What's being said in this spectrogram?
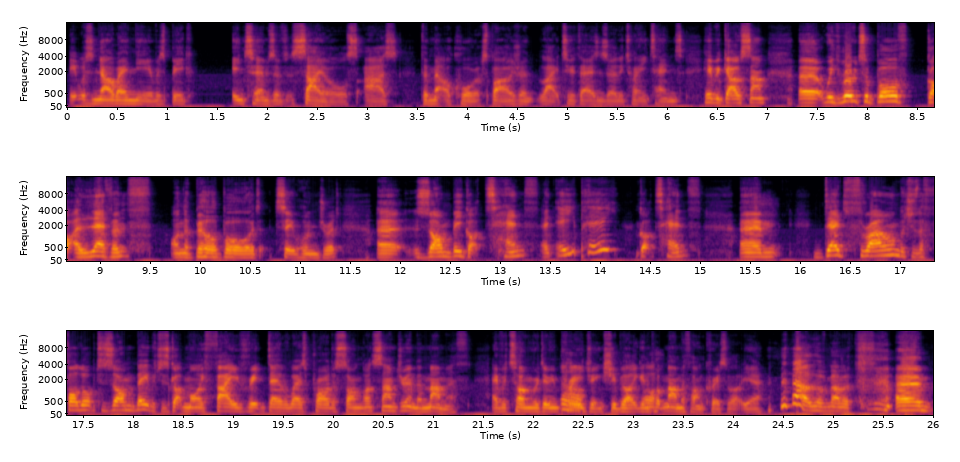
it was nowhere near as big in terms of sales as the metalcore explosion late 2000s, early 2010s. Here we go, Sam. Uh, with Roots Above, got 11th on the Billboard 200. Uh, Zombie got 10th. An EP got 10th. Um, Dead Throne, which is the follow up to Zombie, which has got my favourite Devil Wears Prada song on. Sam, do you remember Mammoth? Every time we are doing pre drinks, she'd be like, You're going to oh. put Mammoth on, Chris? I'm like, yeah. I love Mammoth. Um,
